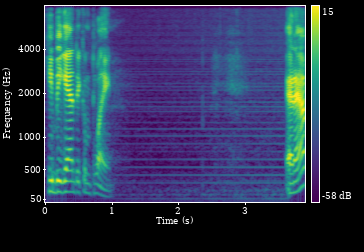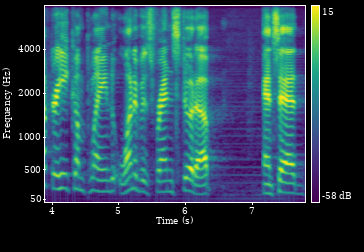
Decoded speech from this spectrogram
he began to complain. And after he complained, one of his friends stood up and said,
